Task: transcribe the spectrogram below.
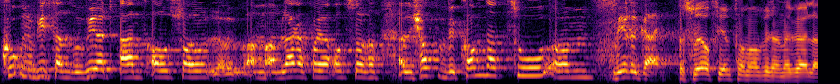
gucken, wie es dann so wird, abends ausschauen, äh, am, am, Lagerfeuer ausschauen. Also ich hoffe, wir kommen dazu. Ähm, wäre geil. Das wäre auf jeden Fall mal wieder eine geile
